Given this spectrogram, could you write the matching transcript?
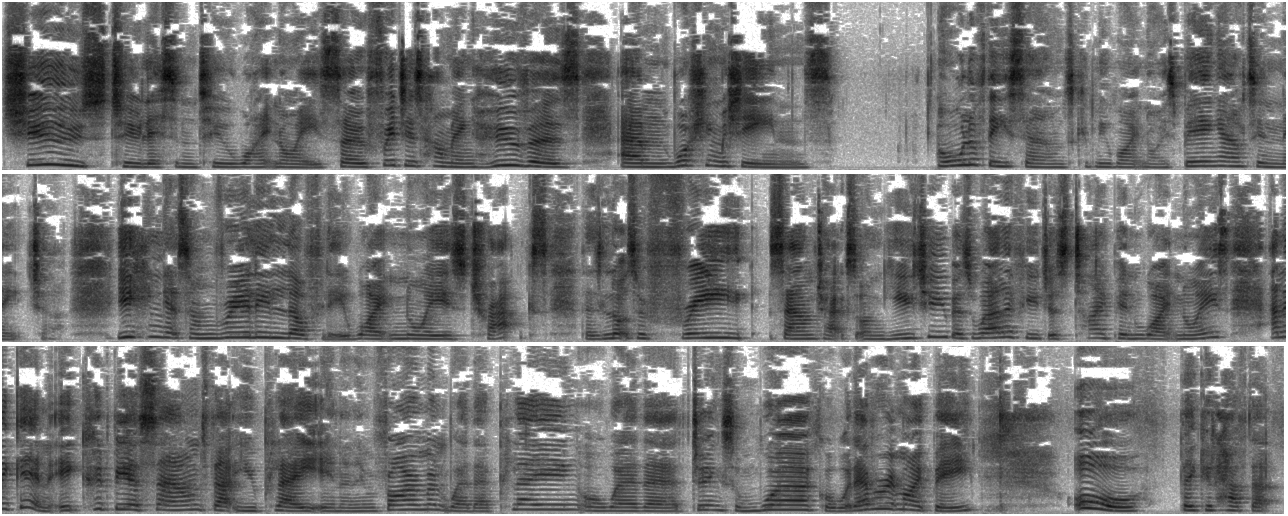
choose to listen to white noise. So, fridges humming, hoovers, um, washing machines all of these sounds can be white noise being out in nature. You can get some really lovely white noise tracks. There's lots of free soundtracks on youtube as well if you just type in white noise. And again it could be a sound that you play in an environment where they're playing or where they're doing some work or whatever it might be. Or they could have that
